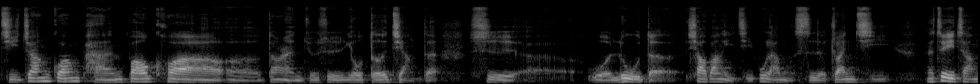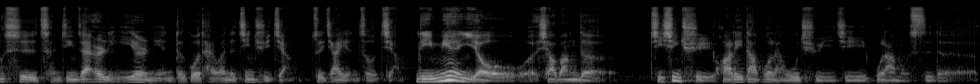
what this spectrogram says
几张光盘包括呃，当然就是有得奖的，是呃我录的肖邦以及布拉姆斯的专辑。那这一张是曾经在二零一二年得过台湾的金曲奖最佳演奏奖，里面有肖邦的即兴曲、华丽大波兰舞曲以及布拉姆斯的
